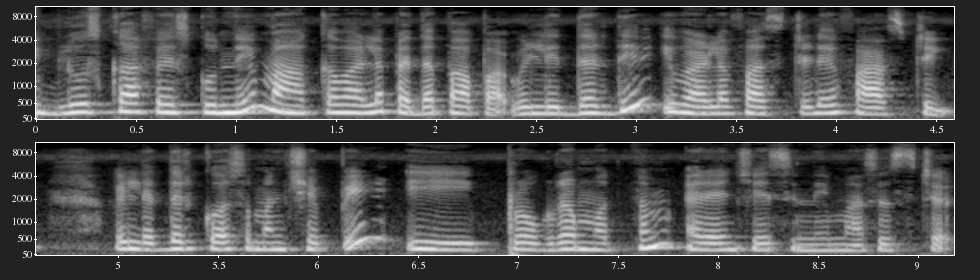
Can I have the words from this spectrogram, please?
ఈ బ్లూ స్కార్ఫ్ వేసుకుంది మా అక్క వాళ్ళ పెద్ద పాప. వీళ్ళిద్దరిది ఇవాళ ఫస్ట్ డే ఫాస్టింగ్. వీళ్ళిద్దరి కోసం అని చెప్పి ఈ ప్రోగ్రామ్ మొత్తం అరేంజ్ చేసింది మా సిస్టర్.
